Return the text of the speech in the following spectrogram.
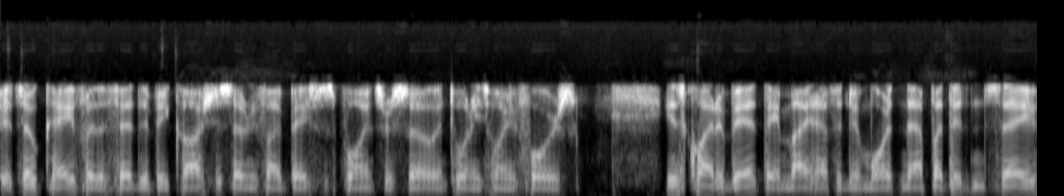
it's okay for the Fed to be cautious. 75 basis points or so in 2024 is is quite a bit. They might have to do more than that, but they didn't say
